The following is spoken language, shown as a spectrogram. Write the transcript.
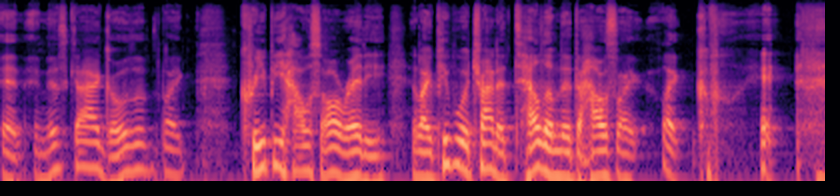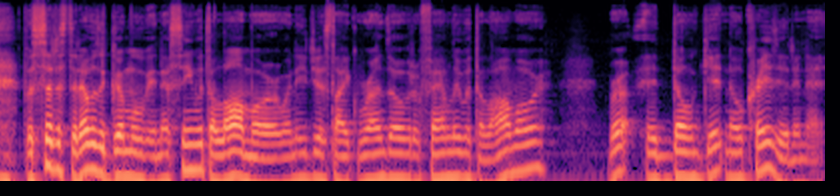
and and this guy goes up like creepy house already, and like people were trying to tell him that the house like like come on. but Sinister, that was a good movie. And that scene with the lawnmower when he just like runs over the family with the lawnmower, bro, it don't get no crazier than that.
